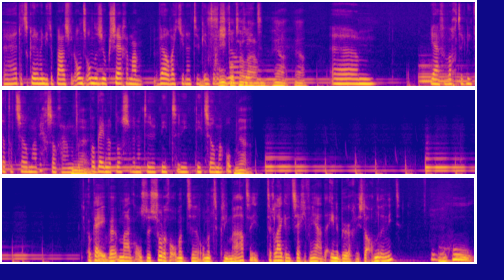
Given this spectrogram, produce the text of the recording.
uh, dat kunnen we niet op basis van ons onderzoek zeggen, maar wel wat je natuurlijk internationaal Voelt dat wel ziet. Aan. Ja, ja. Um, ja, verwacht ik niet dat dat zomaar weg zal gaan. Want nee. dat probleem dat lossen we natuurlijk niet, niet, niet zomaar op. Ja. Oké, we maken ons dus zorgen om het, uh, om het klimaat. Tegelijkertijd zeg je van ja, de ene burger is de andere niet. Hoe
